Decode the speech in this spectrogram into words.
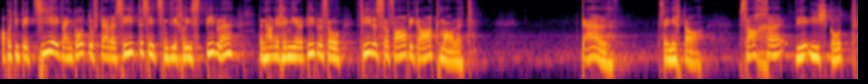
Aber die Beziehung, wenn Gott auf dieser Seite sitzt und ich lese die Bibel, dann habe ich in meiner Bibel so vieles so farbig angemalt. Gell, sehe ich da. Sachen, wie ist Gott?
